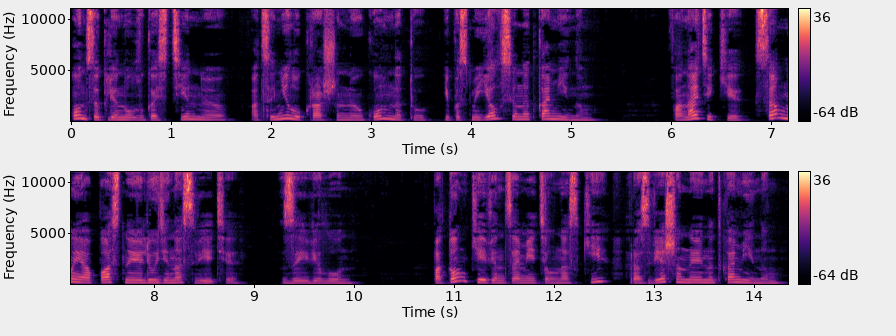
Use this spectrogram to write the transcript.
Он заглянул в гостиную, оценил украшенную комнату и посмеялся над камином. «Фанатики — самые опасные люди на свете», — заявил он. Потом Кевин заметил носки, развешанные над камином.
